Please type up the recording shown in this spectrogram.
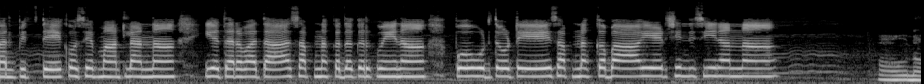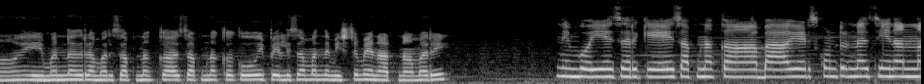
కనిపిస్తే కొద్దిసేపు మాట్లాడినా ఇక తర్వాత సప్నక్క దగ్గరకు పోయినా పోవుడితోటే సప్నక్క బాగా ఏడ్చింది సీనన్న అవునా? ఏమన్నదిరా మరి సప్నక్క సప్నక్కకు ఈ పెళ్ళి సంబంధం ఇష్టమేనట్నా మరి? నేను పోయేసరికి సప్నక్క బాగా ఏడ్చుకుంటున్న సీనన్న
